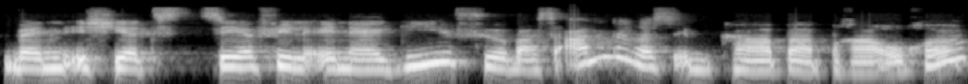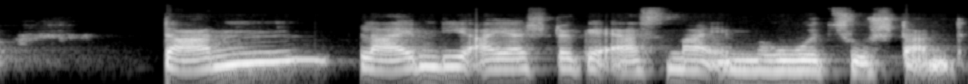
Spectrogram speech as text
wenn ich jetzt sehr viel Energie für was anderes im Körper brauche, dann bleiben die Eierstöcke erstmal im Ruhezustand.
